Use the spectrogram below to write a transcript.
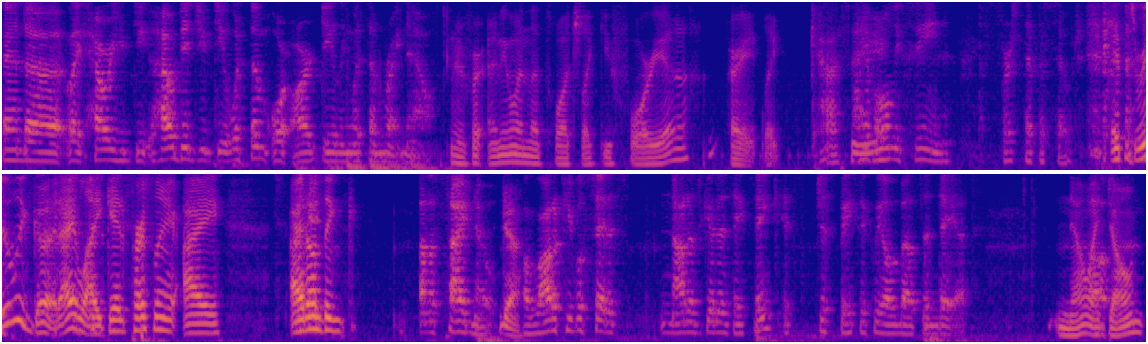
And uh, like, how are you? De- how did you deal with them, or are dealing with them right now? And for anyone that's watched like Euphoria, all right, like Cassidy, I have only seen the first episode. it's really good. I like it personally. I I don't Okay. think On a side note, Yeah. a lot of people said it's not as good as they think. It's just basically all about Zendaya. no, I Uh, don't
